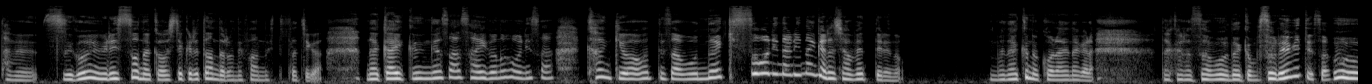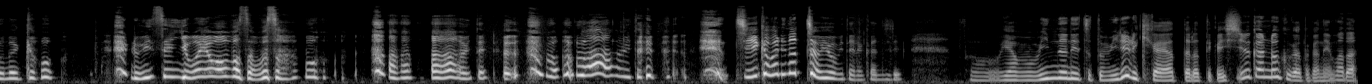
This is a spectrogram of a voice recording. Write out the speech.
多分、すごい嬉しそうな顔してくれたんだろうね、ファンの人たちが。中居くんがさ、最後の方にさ、感極まってさ、もう泣きそうになりながら喋ってるの。もう泣くのこらえながら。だからさ、もうなんかもうそれ見てさ、もうなんかもう、涙腺弱々おばさんはさ、もう、ああ、ああ、みたいな、わ、わあ、みたいな、ちいかわになっちゃうよ、みたいな感じで。そう。いや、もうみんなね、ちょっと見れる。機会あったらっていうか、一週間録画とかね、まだ、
